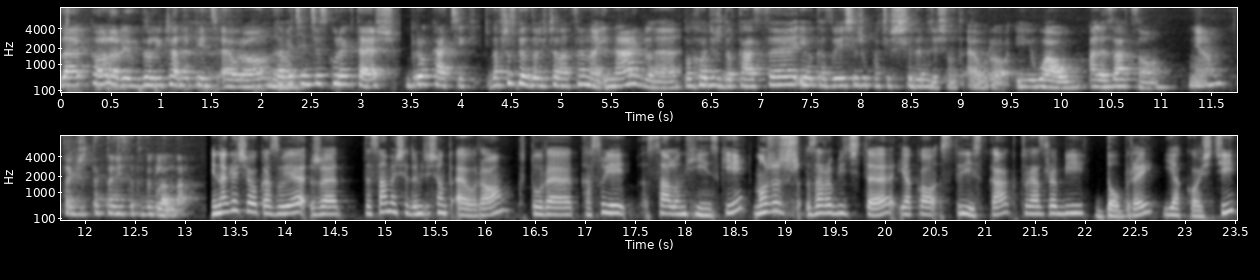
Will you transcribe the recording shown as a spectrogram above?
za kolor jest doliczane 5 euro. No. Za wycięcie skórek też. Brokacik. Za wszystko jest doliczana cena i nagle podchodzisz do kasy i okazuje się, że płacisz 70 euro. I wow, ale za co? Nie? Także tak to niestety wygląda. I nagle się okazuje, że te same 70 euro, które kasuje salon chiński, możesz zarobić ty jako stylistka, która zrobi dobrej jakości,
